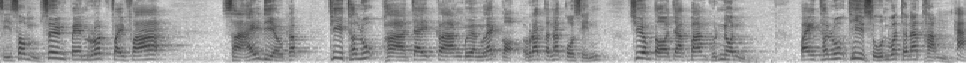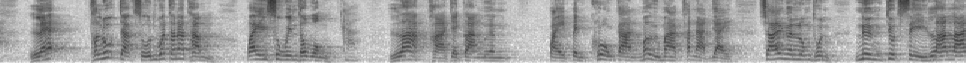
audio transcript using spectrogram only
สีส้ม ซึ่งเป็นรถไฟฟ้าสายเดียวครับ ที่ทะลุผ่าใจกลางเมืองและเกาะรัตนโกสินทร์เชื่อมต่อจากบางขุนนนท์ไปทะลุที่ศูนย์วัฒนธรรมค่ะและทะลุจากศูนย์วัฒนธรรม ไปสุวินทวงศ์ค่ะลากผ่าใจกลางเมืองไปเป็นโครงการมหึมาขนาดใหญ่ ใช้เงินลงทุน 1.4 ล้านล้าน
